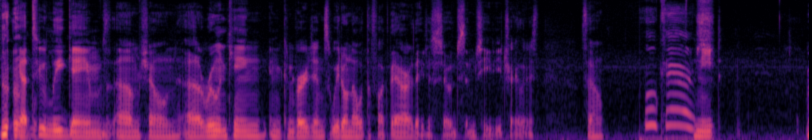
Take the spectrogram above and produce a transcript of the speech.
Agents. we got two league games um, shown. Uh, Ruined King and Convergence. We don't know what the fuck they are. They just showed some CG trailers. So Who cares? neat.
